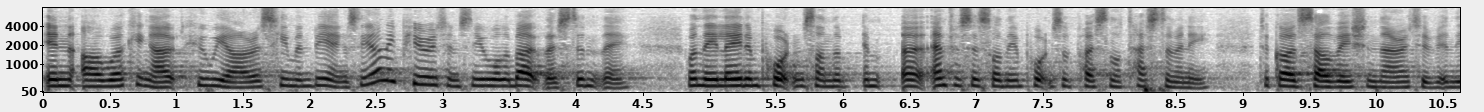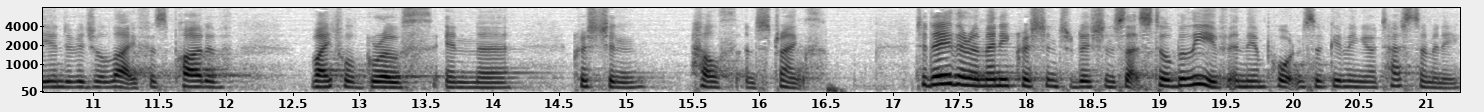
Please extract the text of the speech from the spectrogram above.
in our working out who we are as human beings. The early Puritans knew all about this, didn't they? When they laid importance on the, uh, emphasis on the importance of personal testimony to God's salvation narrative in the individual life as part of vital growth in uh, Christian health and strength. Today, there are many Christian traditions that still believe in the importance of giving your testimony.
